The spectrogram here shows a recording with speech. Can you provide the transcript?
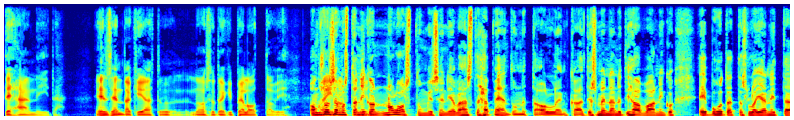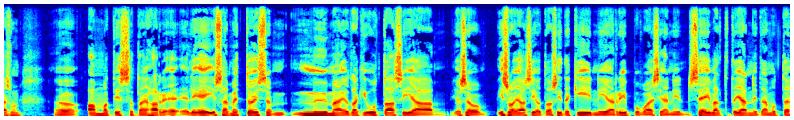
tehdä niitä. En sen takia, että ne olisi jotenkin pelottavia. Onko se semmoista niin nolostumisen ja vähän sitä häpeän tunnetta ollenkaan? Että jos mennään nyt ihan vaan, niin kuin, ei puhuta, että sulla jännittää sun ö, ammatissa tai har- eli ei, jos sä menet töissä myymään jotakin uutta asiaa ja se on isoja asioita on siitä kiinni ja riippuvaisia, niin se ei välttämättä jännitä, mutta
